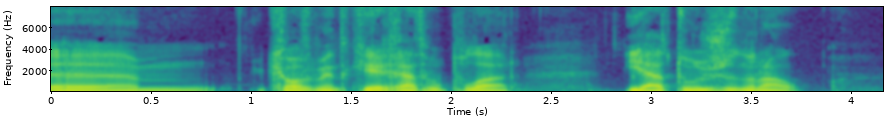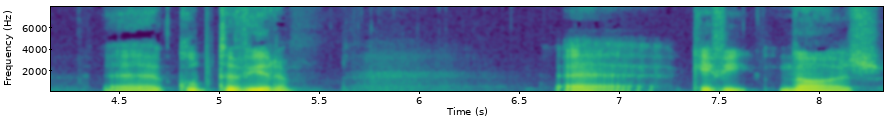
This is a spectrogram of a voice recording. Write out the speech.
um, que obviamente que é Rádio Popular e a Atum General uh, Clube Tavira. Uh, que enfim, nós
